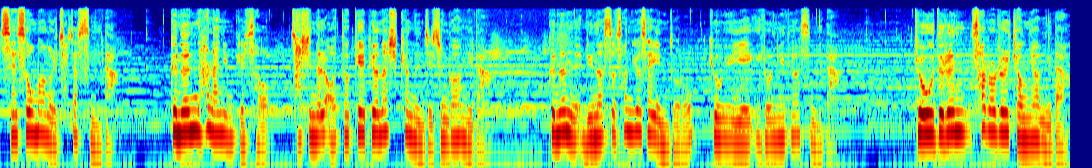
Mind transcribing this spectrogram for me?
새 소망을 찾았습니다. 그는 하나님께서 자신을 어떻게 변화시켰는지 증거합니다. 그는 리너스 선교사의 인도로 교회의 일원이 되었습니다. 교우들은 서로를 격려합니다.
